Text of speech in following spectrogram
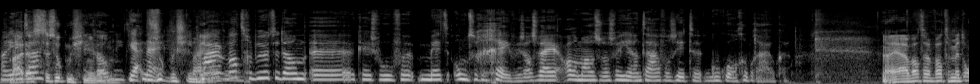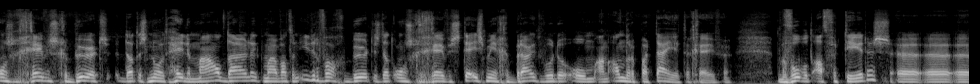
nee, maar dat is de zoekmachine dan? Ja, de zoekmachine. Maar wat gebeurt er dan, uh, Kees Verhoeven, met onze gegevens? Als wij allemaal, zoals we hier aan tafel zitten, Google gebruiken? Nou ja, wat er, wat er met onze gegevens gebeurt, dat is nooit helemaal duidelijk. Maar wat in ieder geval gebeurt, is dat onze gegevens steeds meer gebruikt worden om aan andere partijen te geven. Bijvoorbeeld adverteerders. Uh, uh,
